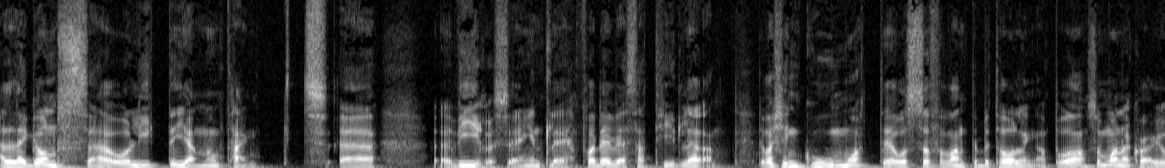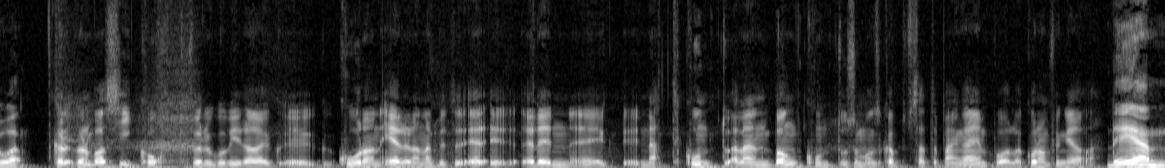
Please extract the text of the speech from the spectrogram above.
eleganse og lite gjennomtenkt eh, eh, virus, egentlig, fra det vi har sett tidligere. Det var ikke en god måte å forvente betalinger på, som WannaCry gjorde. Kan, kan, du bare si kort før du går videre, eh, hvordan er det denne Er det en eh, nettkonto eller en bankkonto som man skal sette penger inn på, eller hvordan fungerer det? Det er en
